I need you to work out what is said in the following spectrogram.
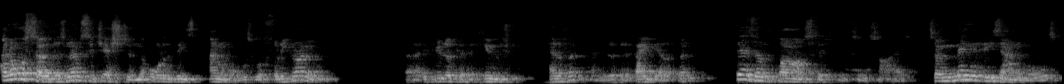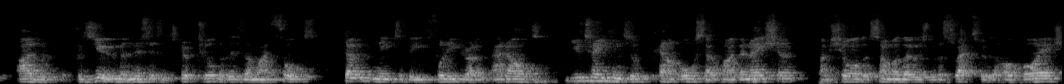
And also, there's no suggestion that all of these animals were fully grown. Uh, if you look at a huge elephant and you look at a baby elephant, there's a vast difference in size. So many of these animals, I would presume, and this isn't scriptural, but these are my thoughts, don't need to be fully grown adults. You take into account also hibernation. I'm sure that some of those would have slept through the whole voyage.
